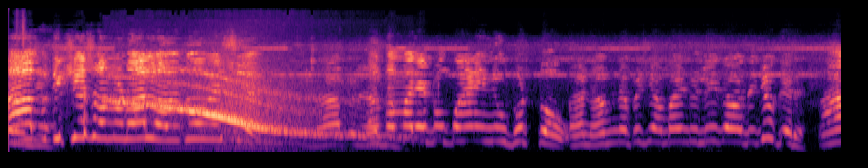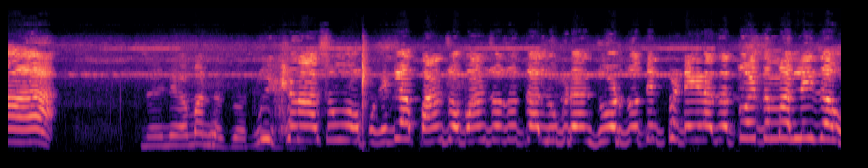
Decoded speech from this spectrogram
હા બધી કેસો મળો હાલો હવે જોવે છે. આપણે તમારે એટલું પાણી નું ભરતો અને અમને પછી માઇન્ડ લઈ જવા દેજો ઘરે. હા હા. નહીં નહીં અમાર નથી જોતું. ઉખણા શું કેટલા? પાંચસો પાંચસો જોતા લુગડા જોડ જોતી ને ફટેકડા તોય તમારે લઈ જાવ.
